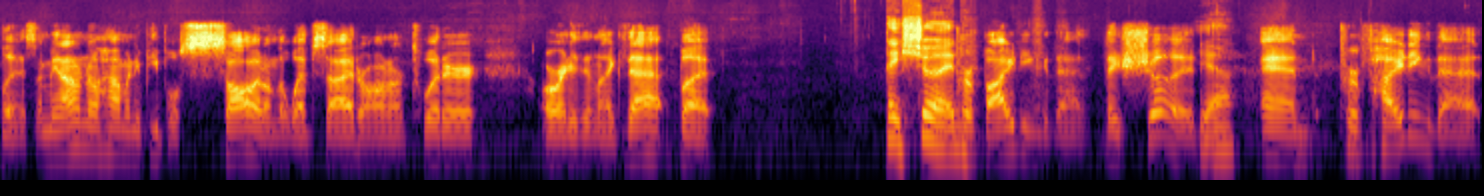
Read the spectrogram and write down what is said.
list i mean i don't know how many people saw it on the website or on our twitter or anything like that but They should. providing that they should yeah. and providing that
